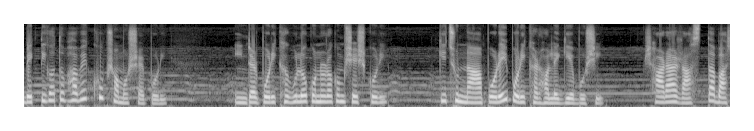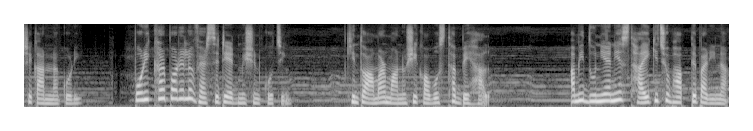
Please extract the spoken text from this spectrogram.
ব্যক্তিগতভাবে খুব সমস্যায় পড়ি। ইন্টার পরীক্ষাগুলো কোনো রকম শেষ করি। কিছু না পড়েই পরীক্ষার হলে গিয়ে বসি। সারা রাস্তা বাসে কান্না করি। পরীক্ষার পর এলো ভার্সিটি অ্যাডমিশন কোচিং কিন্তু আমার মানসিক অবস্থা বেহাল। আমি দুনিয়া নিয়ে স্থায়ী কিছু ভাবতে পারি না।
